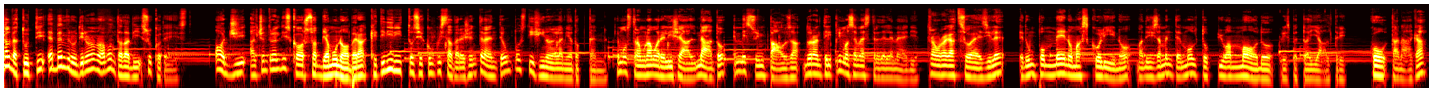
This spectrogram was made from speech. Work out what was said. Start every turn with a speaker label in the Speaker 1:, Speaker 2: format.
Speaker 1: Salve a tutti e benvenuti in una nuova puntata di Succo Taste. Oggi al centro del discorso abbiamo un'opera che di diritto si è conquistata recentemente un posticino nella mia top 10, che mostra un amore liceale nato e messo in pausa durante il primo semestre delle medie, tra un ragazzo esile ed un po' meno mascolino, ma decisamente molto più a modo rispetto agli altri, Ko Tanaka,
